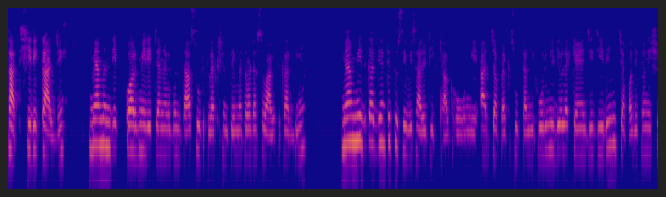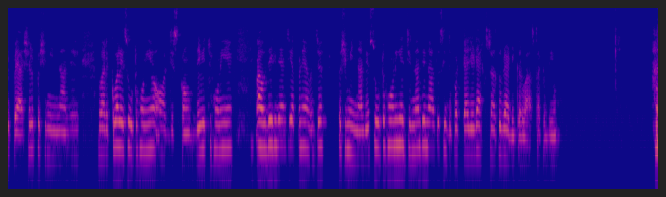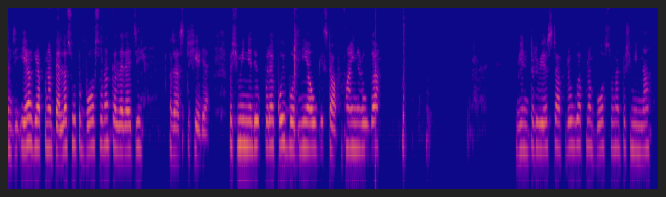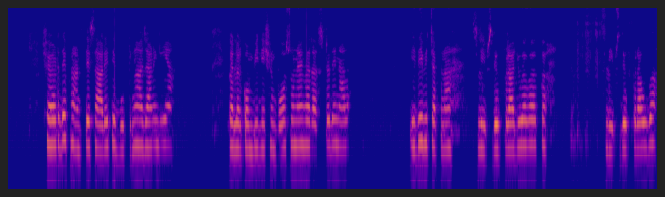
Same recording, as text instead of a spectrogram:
ਸਤਿ ਸ਼੍ਰੀ ਅਕਾਲ ਜੀ। ਮੈਂ ਮਨਦੀਪ ਕੌਰ, ਮੇਰੇ ਚੈਨਲ ਗੁੰਦਾ ਸੂਟ ਕਲੈਕਸ਼ਨ ਤੇ ਮੈਂ ਤੁਹਾਡਾ ਸਵਾਗਤ ਕਰਦੀ ਹਾਂ। ਮੈਂ ਉਮੀਦ ਕਰਦੀ ਹਾਂ ਕਿ ਤੁਸੀਂ ਵੀ ਸਾਰੇ ਠੀਕ ਠਾਕ ਹੋਵੋਗੇ। ਅੱਜ ਆਪਾਂ ਇੱਕ ਸੂਟਾਂ ਦੀ ਹੋਰ ਵੀਡੀਓ ਲੈ ਕੇ ਆਏ ਜੀ, ਜਿਹਦੇ ਵਿੱਚ ਆਪਾਂ ਦੇਖਾਂਗੇ ਸਪੈਸ਼ਲ ਪਸ਼ਮੀਨਾ ਦੇ ਵਰਕ ਵਾਲੇ ਸੂਟ ਹੋਣੀ ਆ ਔਰ ਡਿਸਕਾਊਂਟ ਦੇ ਵਿੱਚ ਹੋਣੀ ਹੈ ਆਓ ਦੇਖਦੇ ਹਾਂ ਜੀ, ਆਪਣੇ ਅੱਜ ਪਸ਼ਮੀਨਾ ਦੇ ਸੂਟ ਹੋਣੀ ਹੈ ਜਿਨ੍ਹਾਂ ਦੇ ਨਾਲ ਤੁਸੀਂ ਦੁਪੱਟਾ ਜਿਹੜਾ ਐਕਸਟਰਾ ਤੋਂ ਰੈਡੀ ਕਰਵਾ ਸਕਦੇ ਹੋ। ਹਾਂਜੀ, ਇਹ ਆ ਗਿਆ ਆਪਣਾ ਪਹਿਲਾ ਸੂਟ, ਬਹੁਤ ਸੋਹਣਾ ਕਲਰ ਹੈ ਜੀ। ਰਸਟ ਸ਼ੇਡ ਹੈ ਪਸ਼ਮੀਨੇ ਦੇ ਉੱਪਰ ਹੈ ਕੋਈ ਬੁਰ ਨਹੀਂ ਆਊਗੀ ਸਟਫ ਫਾਈਨ ਰਹੂਗਾ ਵਿੰਟਰ ਵੇਅਰ ਸਟਫ ਰਹੂਗਾ ਆਪਣਾ ਬਹੁਤ ਸੋਹਣਾ ਪਸ਼ਮੀਨਾ ਸ਼ਰਟ ਦੇ ਫਰੰਟ ਤੇ ਸਾਰੇ ਤੇ ਬੂਟੀਆਂ ਆ ਜਾਣਗੀਆਂ ਕਲਰ ਕੰਬੀਨੇਸ਼ਨ ਬਹੁਤ ਸੋਹਣਾ ਹੈਗਾ ਰਸਟ ਦੇ ਨਾਲ ਇਹਦੇ ਵਿੱਚ ਆਪਣਾ ਸਲੀਵਸ ਦੇ ਉੱਪਰ ਆ ਜਾਊਗਾ ਵਰਕ ਸਲੀਵਸ ਦੇ ਉੱਪਰ ਆਊਗਾ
